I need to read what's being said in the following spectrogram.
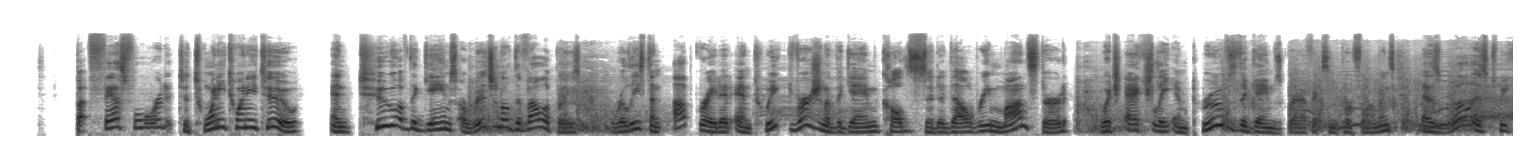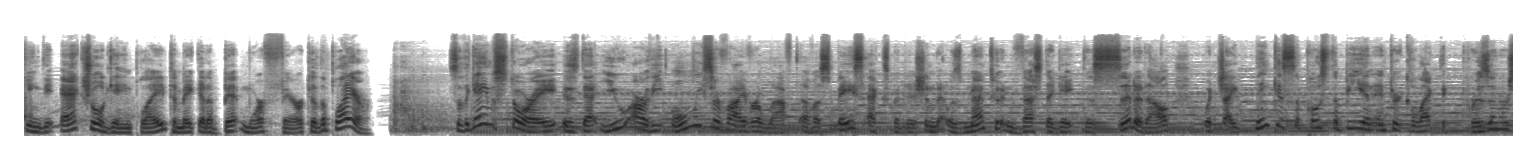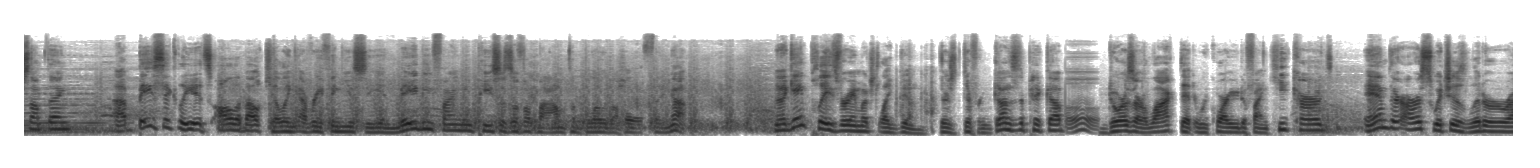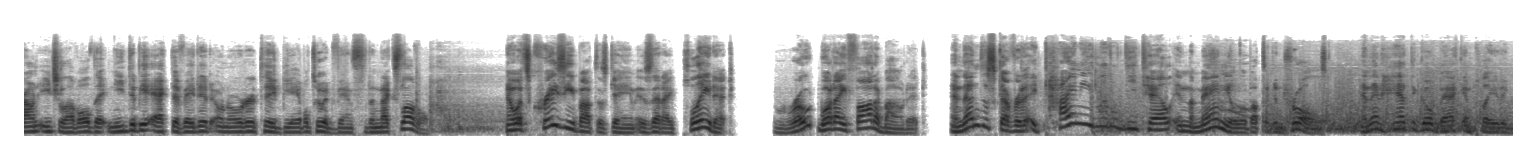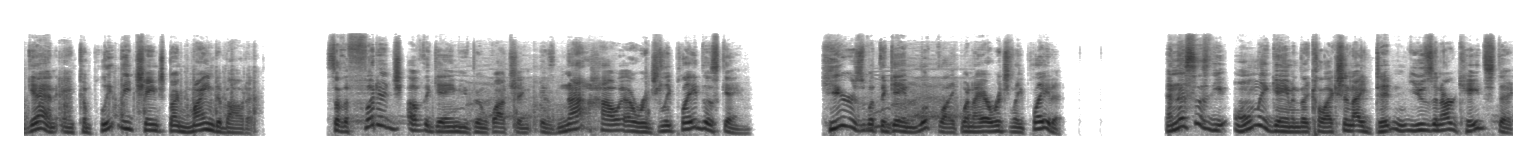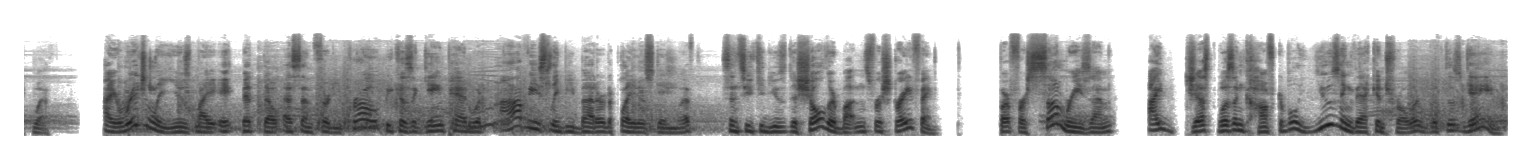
But fast forward to 2022, and two of the game's original developers released an upgraded and tweaked version of the game called Citadel Remonstered, which actually improves the game's graphics and performance, as well as tweaking the actual gameplay to make it a bit more fair to the player. So the game's story is that you are the only survivor left of a space expedition that was meant to investigate this citadel, which I think is supposed to be an intergalactic prison or something. Uh, basically, it's all about killing everything you see and maybe finding pieces of a bomb to blow the whole thing up. Now, the game plays very much like Doom. There's different guns to pick up, oh. doors are locked that require you to find key cards, and there are switches littered around each level that need to be activated in order to be able to advance to the next level. Now, what's crazy about this game is that I played it, wrote what I thought about it, and then discovered a tiny little detail in the manual about the controls, and then had to go back and play it again and completely changed my mind about it. So the footage of the game you've been watching is not how I originally played this game. Here's what the game looked like when I originally played it. And this is the only game in the collection I didn't use an arcade stick with. I originally used my 8BitDo SN30 Pro because a gamepad would obviously be better to play this game with since you could use the shoulder buttons for strafing but for some reason, I just wasn't comfortable using that controller with this game.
